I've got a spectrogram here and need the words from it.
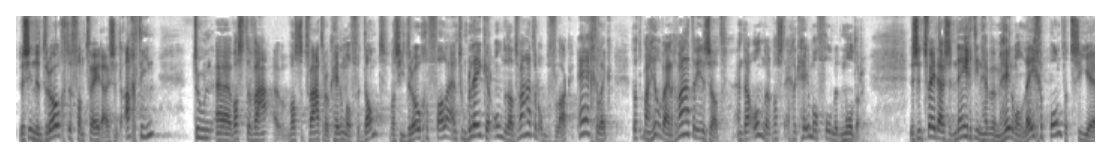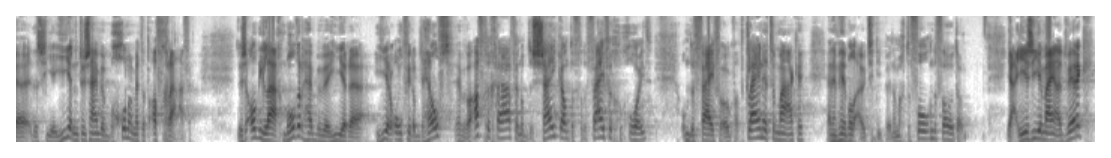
Dus in de droogte van 2018, toen uh, was, was, het water ook helemaal verdampt, was hij drooggevallen. En toen bleek er onder dat wateroppervlak eigenlijk dat er maar heel weinig water in zat. En daaronder was het eigenlijk helemaal vol met modder. Dus in 2019 hebben we hem helemaal leeggepompt, dat dat zie je hier. En toen zijn we begonnen met het afgraven. Dus al die laag modder hebben we hier, uh, hier ongeveer op de helft hebben we afgegraven en op de zijkanten van de vijver gegooid. Om de vijver ook wat kleiner te maken en hem helemaal uit te diepen. dan mag de volgende foto. Ja, hier zie je mij aan het werk.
